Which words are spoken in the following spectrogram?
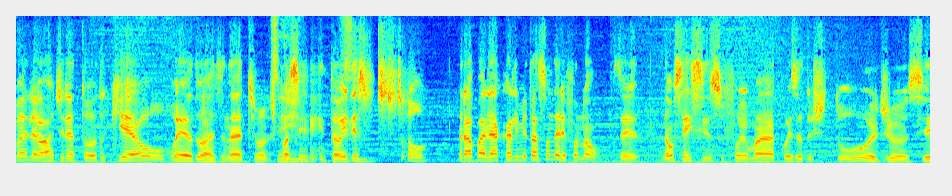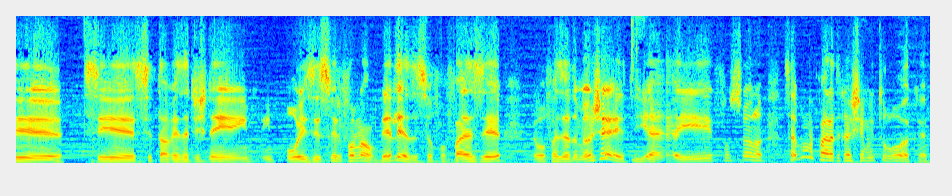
melhor diretor do que é o Edwards, né? Tipo, tipo assim, então ele soube trabalhar com a limitação dele. Ele falou, não, não sei se isso foi uma coisa do estúdio, se, se, se talvez a Disney impôs isso. Ele falou, não, beleza, se eu for fazer, eu vou fazer do meu jeito. Sim. E aí funcionou. Sabe uma parada que eu achei muito louca?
